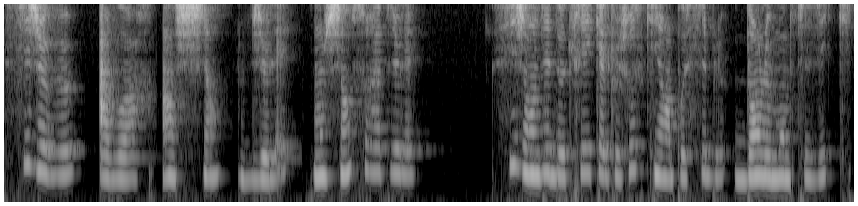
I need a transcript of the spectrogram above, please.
Si je veux avoir un chien violet, mon chien sera violet. Si j'ai envie de créer quelque chose qui est impossible dans le monde physique,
